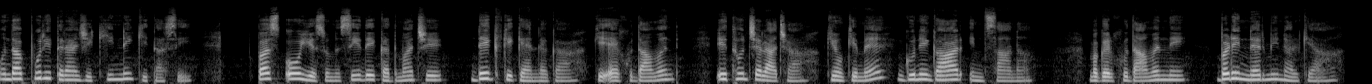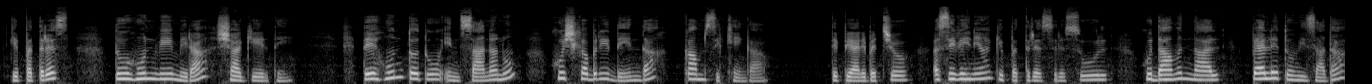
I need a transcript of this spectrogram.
ਉਹਦਾ ਪੂਰੀ ਤਰ੍ਹਾਂ ਯਕੀਨ ਨਹੀਂ ਕੀਤਾ ਸੀ। ਬਸ ਉਹ ਯਿਸੂ ਮਸੀਹ ਦੇ ਕਦਮਾਂ 'ਚ ਡਿੱਗ ਕੇ ਕਹਿਣ ਲੱਗਾ ਕਿ, ਐ ਖੁਦਾਵੰਦ, ਇਥੋਂ ਚਲਾ ਜਾ, ਕਿਉਂਕਿ ਮੈਂ ਗੁਨੇਗਾਰ ਇਨਸਾਨ ਆ। ਮਗਰ ਖੁਦਾਵੰਦ ਨੇ ਬੜੀ ਨਰਮੀ ਨਾਲ ਕਿਹਾ ਕਿ, ਪਤਰਸ, ਤੂੰ ਹੁਣ ਵੀ ਮੇਰਾ ਸ਼ਾਗਿਰਦ ਹੈ ਤੇ ਹੁਣ ਤੋਂ ਤੂੰ ਇਨਸਾਨਾਂ ਨੂੰ ਖੁਸ਼ਖਬਰੀ ਦੇਣ ਦਾ ਕੰਮ ਸਿੱਖੇਗਾ। ਤੇ ਪਿਆਰੇ ਬੱਚੋ ਅਸੀਂ ਵੇਖਿਆ ਕਿ ਪਤਰਸ ਰਸੂਲ ਖੁਦਾਵੰਦ ਨਾਲ ਪਹਿਲੇ ਤੋਂ ਵੀ ਜ਼ਿਆਦਾ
